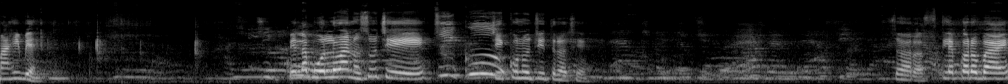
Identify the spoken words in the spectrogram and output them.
માહીબેન. પેલા બોલવાનું શું છે? ચીકુનું ચિત્ર છે. સરસ. ક્લેપ કરો ભાઈ.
